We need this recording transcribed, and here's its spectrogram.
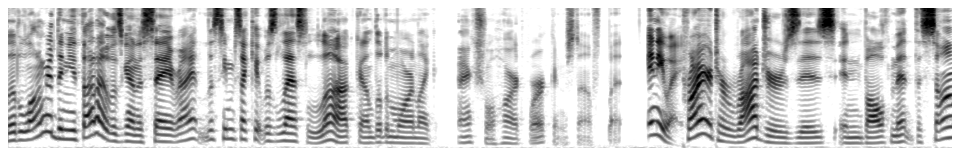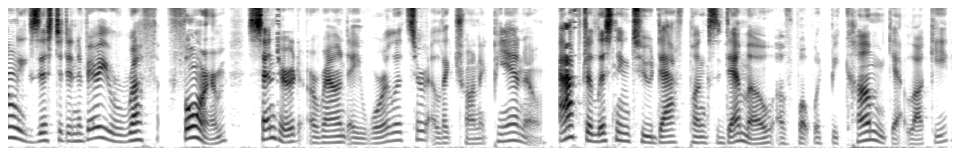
Little longer than you thought I was to say, right? This seems like it was less luck and a little more like actual hard work and stuff, but Anyway, prior to Rodgers' involvement, the song existed in a very rough form centered around a Wurlitzer electronic piano. After listening to Daft Punk's demo of what would become Get Lucky,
